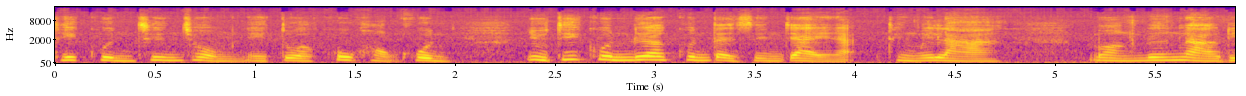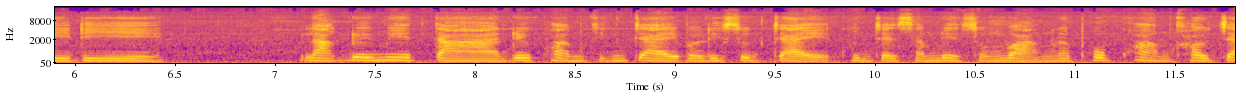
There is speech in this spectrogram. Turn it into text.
ที่คุณชื่นชมในตัวคู่ของคุณ อยู่ที่คุณเลือกคุณตัดสินใจน่ะ ถึงเวลามองเรื่องราวดีๆ รักด้วยเมตตาด้วยความจริงใจบริสุทธิ์ใจ คุณจะสำเร็จสมหวังและพบความเข้าใจ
